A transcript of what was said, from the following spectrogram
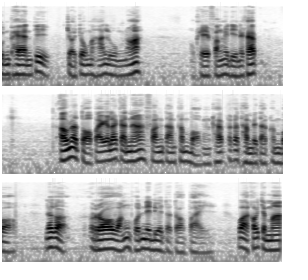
คุณแพนที่เจาะจงมาหาลุงเนาะโอเค ฟังให้ดีนะครับ เอาหน้าต่อไปกันแล้วกันนะ ฟังตามคำบอกนะครับ แล้วก็ทำไปตามคำบอก แล้วก็รอหวังผลในเดือนต่อๆไป ว่าเขาจะมา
